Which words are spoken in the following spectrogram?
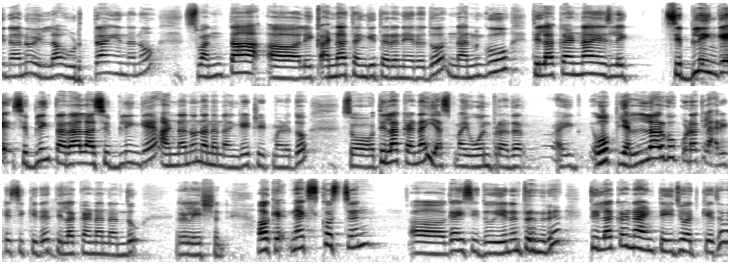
ದಿನನೂ ಇಲ್ಲ. ಹುಡ್ತಾಗಿಂದನೂ ಸ್ವಂತ ಲೈಕ್ ಅಣ್ಣ, ತಂಗಿ ಥರನೇ ಇರೋದು. ನನಗೂ ತಿಲಕಣ್ಣ ಇಸ್ ಲೈಕ್ ಸಿಬ್ಲಿಂಗೆ, ಸಿಬ್ಲಿಂಗ್ ಥರ ಅಲ್ಲ, ಸಿಬ್ಲಿಂಗೆ ಅಣ್ಣನೂ ನನ್ನನ್ನು ಹಂಗೆ ಟ್ರೀಟ್ ಮಾಡೋದು ಸೊ ತಿಲಕಣ್ಣ yes my own brother I hope ಎಲ್ಲರಿಗೂ ಕೂಡ ಕ್ಲಾರಿಟಿ ಸಿಕ್ಕಿದೆ ತಿಲಕಣ್ಣ ನಂದು relation okay next question guys ಇದು ಏನಂತಂದರೆ ತಿಲಕಣ್ಣ ಆ್ಯಂಡ್ ತೇಜು ಅದಕ್ಕೆ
